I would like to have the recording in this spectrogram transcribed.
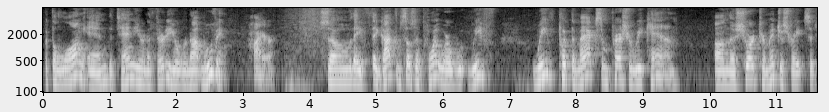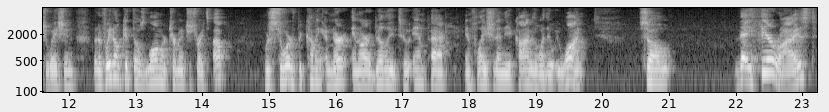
but the long end, the 10 year and the 30 year, were not moving higher. So they they got themselves to a point where we've we've put the maximum pressure we can on the short term interest rate situation. But if we don't get those longer term interest rates up, we're sort of becoming inert in our ability to impact inflation and the economy the way that we want. So they theorized,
